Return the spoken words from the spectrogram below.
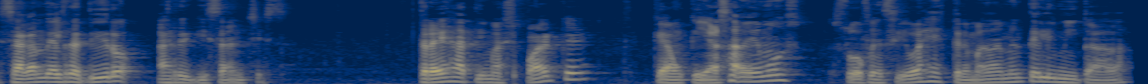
Sacan del retiro a Ricky Sánchez traes a Timash Parker, que aunque ya sabemos su ofensiva es extremadamente limitada,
